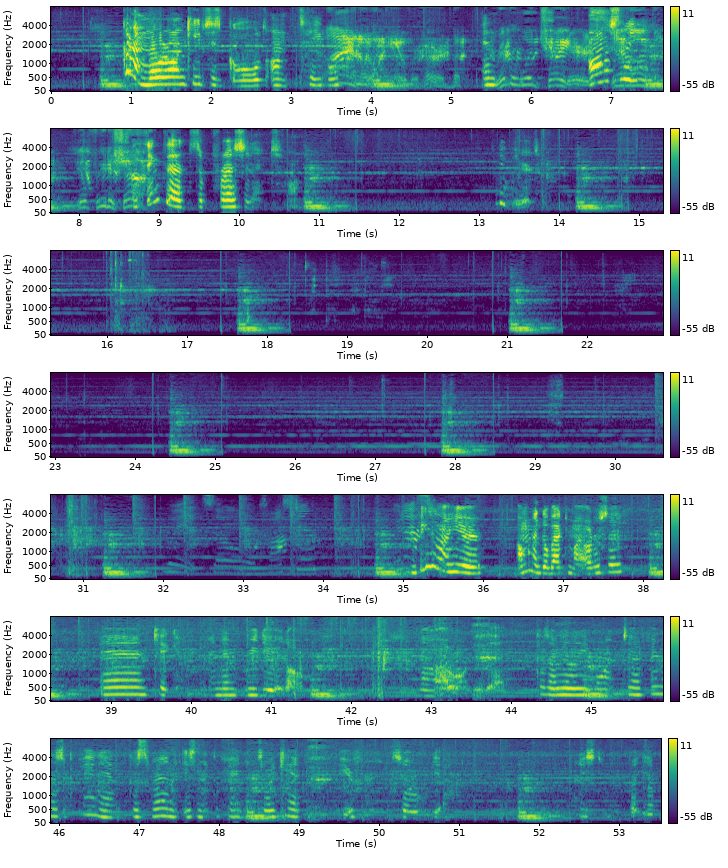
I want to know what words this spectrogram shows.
What kind of moron keeps his gold on the table? I don't know what you overheard, but And Riverwood Trader honestly. Feel free to I think that's a precedent. Pretty weird. Not here, I'm gonna go back to my autosave and kick him and then redo it all. No, I won't do that. Because I really want to have Finn as a companion. Because Finn isn't a companion, so he can't be your friend. So, yeah. Pretty stupid, but yep.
